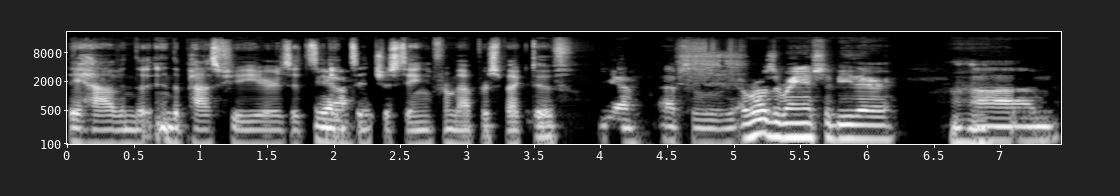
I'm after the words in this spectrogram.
they have in the in the past few years. It's yeah. it's interesting from that perspective. Yeah, absolutely. A Arozarena should be there. Mm-hmm. Um,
